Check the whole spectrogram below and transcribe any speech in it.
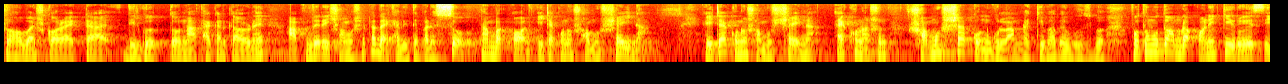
সহবাস করা একটা দীর্ঘত্ব না থাকার কারণে আপনাদের এই সমস্যাটা দেখা দিতে পারে। সো নাম্বার ওয়ান এটা কোনো সমস্যাই না। এটা কোনো সমস্যাই না। এখন আসুন সমস্যা কোনগুলো আমরা কীভাবে বুঝব? প্রথমত আমরা অনেকেই রয়েছি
